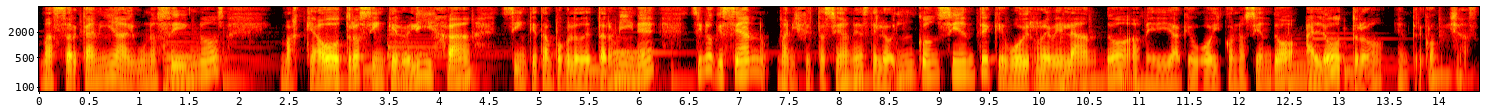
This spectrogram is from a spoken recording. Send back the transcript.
más cercanía a algunos signos más que a otros, sin que lo elija, sin que tampoco lo determine, sino que sean manifestaciones de lo inconsciente que voy revelando a medida que voy conociendo al otro, entre comillas.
